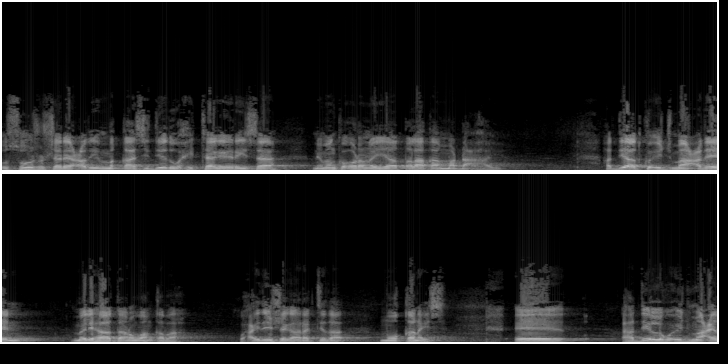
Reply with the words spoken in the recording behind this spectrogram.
usuushu shareecadu iyo maqaasidyadu waxay taageeraysaa nimanka odhanaya alaaqa ma dhachayo haddii aad ku ijmaacdeen melihaadaanu waan qabaa. Waxaa idiin sheega aragtida muuqanaysa. Haddii lagu ijmaacay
